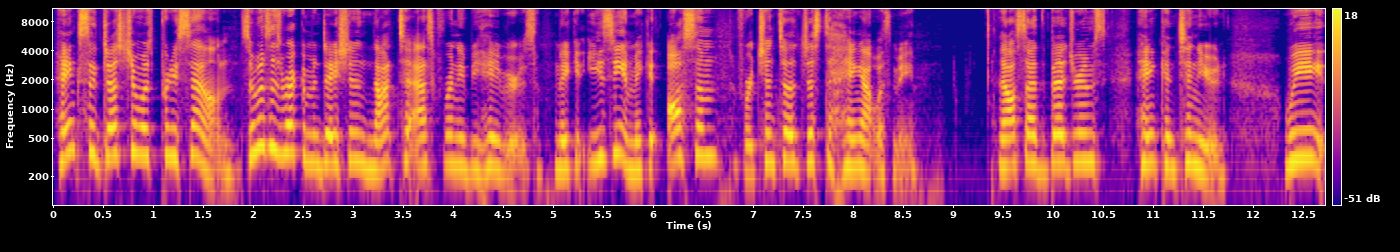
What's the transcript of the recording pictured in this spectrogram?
Hank's suggestion was pretty sound. So was his recommendation not to ask for any behaviors. Make it easy and make it awesome for Chinta just to hang out with me. Now, outside the bedrooms, Hank continued. We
